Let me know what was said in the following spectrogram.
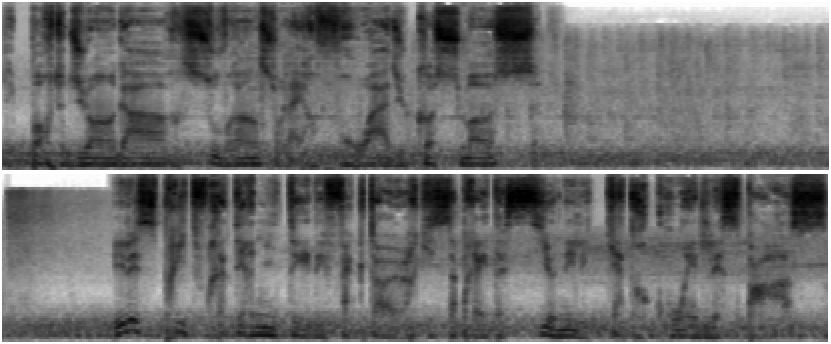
Les portes du hangar s'ouvrant sur l'air froid du cosmos. Et l'esprit de fraternité des facteurs qui s'apprêtent à sillonner les quatre coins de l'espace.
